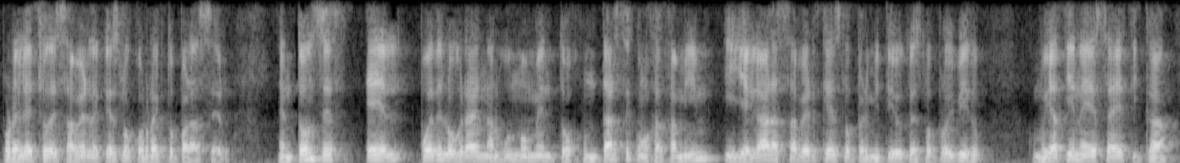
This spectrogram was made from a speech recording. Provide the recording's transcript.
por el hecho de saber de qué es lo correcto para hacer. Entonces, él puede lograr en algún momento juntarse con Jajamim y llegar a saber qué es lo permitido y qué es lo prohibido. Como ya tiene esa ética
